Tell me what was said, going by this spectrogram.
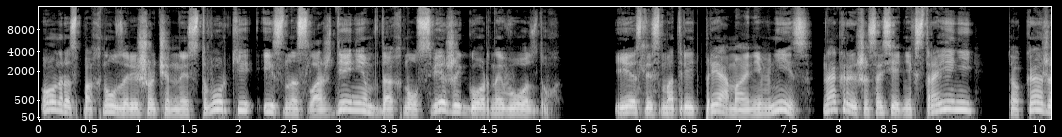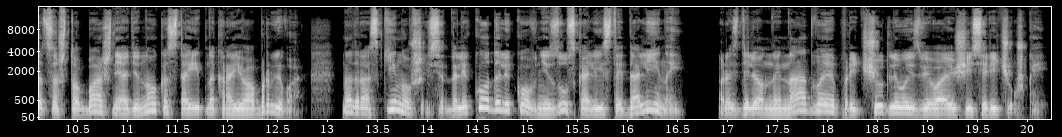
он распахнул зарешоченные створки и с наслаждением вдохнул свежий горный воздух. Если смотреть прямо, а не вниз, на крыши соседних строений, то кажется, что башня одиноко стоит на краю обрыва, над раскинувшейся далеко-далеко внизу скалистой долиной, разделенной надвое причудливо извивающейся речушкой.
